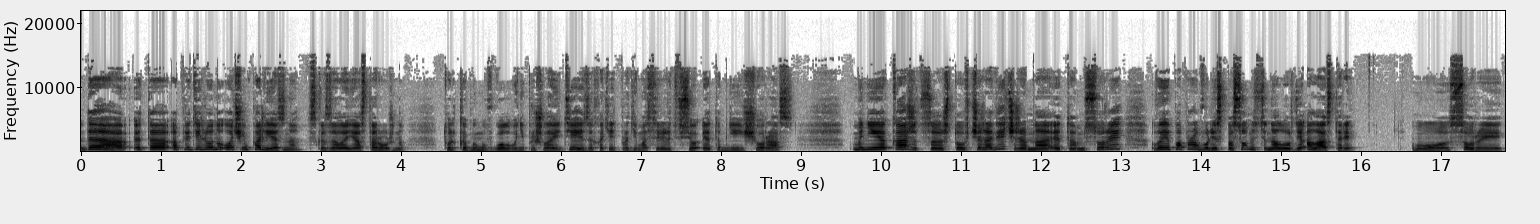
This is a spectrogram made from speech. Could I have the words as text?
«Да, это определенно очень полезно», — сказала я осторожно. Только бы ему в голову не пришла идея захотеть продемонстрировать все это мне еще раз. «Мне кажется, что вчера вечером на этом Суре вы попробовали способности на лорде Аластере». «О, Суры!»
